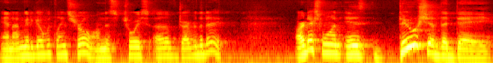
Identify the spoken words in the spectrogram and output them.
And I'm going to go with Lance Stroll on this choice of driver of the day. Our next one is douche of the day.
